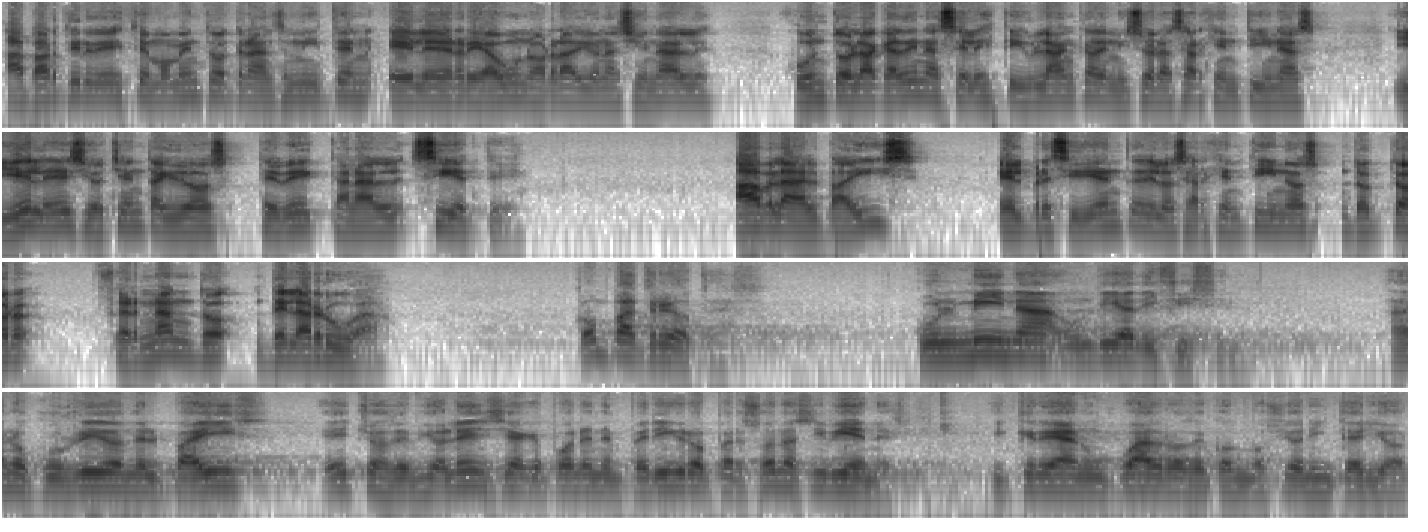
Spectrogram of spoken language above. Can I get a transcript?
A partir de este momento transmiten LRA1 Radio Nacional junto a la cadena Celeste y Blanca de emisoras argentinas y LS82 TV Canal 7. Habla al país el presidente de los argentinos, doctor Fernando de la Rúa. Compatriotas, culmina un día difícil. Han ocurrido en el país hechos de violencia que ponen en peligro personas y bienes y crean un cuadro de conmoción interior.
